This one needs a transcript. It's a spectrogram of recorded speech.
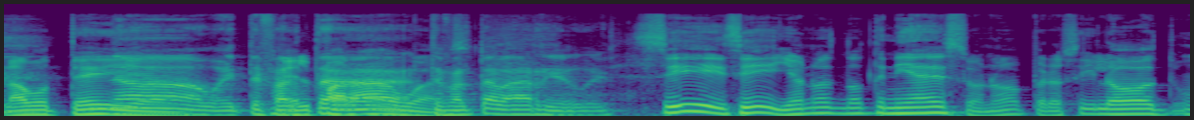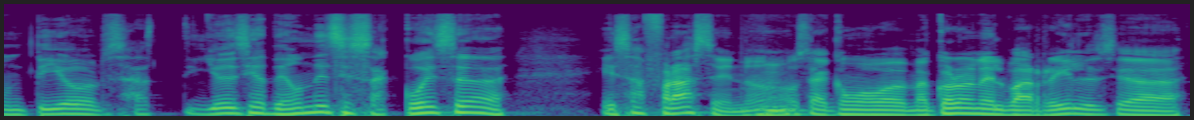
la botella. No, güey, te el falta paraguas. te falta barrio, güey. Sí, sí, yo no, no tenía eso, ¿no? Pero sí, luego un tío, o sea, yo decía, ¿de dónde se sacó esa, esa frase, no? O sea, como me acuerdo en el barril, decía,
